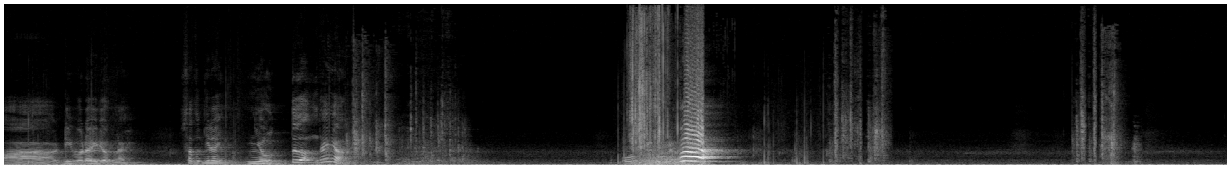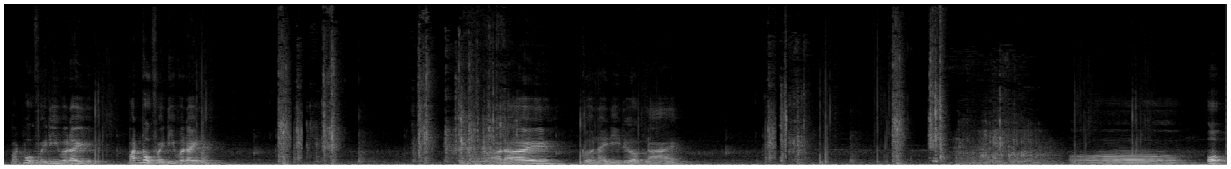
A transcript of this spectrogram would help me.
À, đi vào đây được này. Sao tự nhiên lại nhiều tượng thế nhở? À! bắt buộc phải đi vào đây bắt buộc phải đi vào đây này ở đây cửa này đi được này ồ ồ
